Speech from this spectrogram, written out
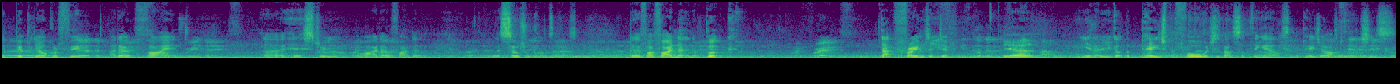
a bibliography. I don't find uh, history, or I don't find a, a social context. But if I find that in a book, that frames it differently. Yeah. You know, you got the page before, which is about something else, and the page after, which is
